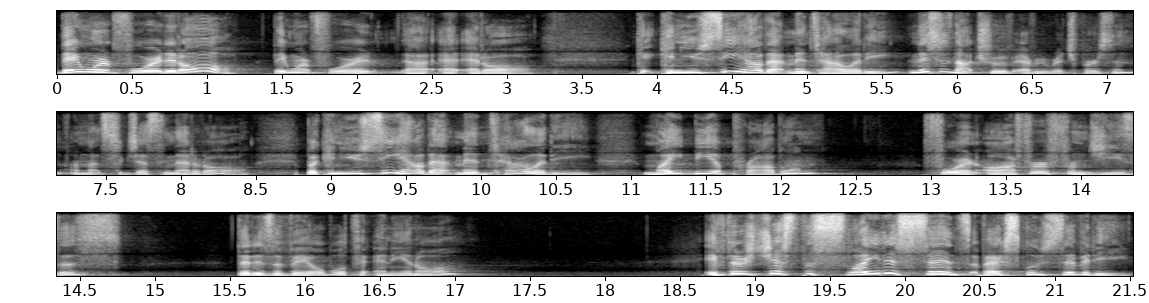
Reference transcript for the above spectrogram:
They weren't for it at all. They weren't for it uh, at, at, all. Can you see how that mentality, and this is not true of every rich person, I'm not suggesting that at all, but can you see how that mentality might be a problem for an offer from Jesus that is available to any and all? If there's just the slightest sense of exclusivity,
